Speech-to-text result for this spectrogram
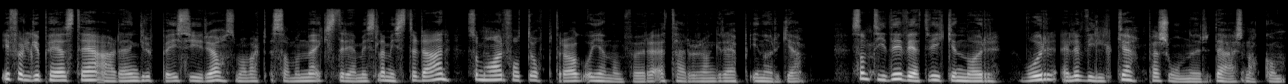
Ifølge PST er det en gruppe i Syria som har vært sammen med ekstreme islamister der, som har fått i oppdrag å gjennomføre et terrorangrep i Norge. Samtidig vet vi ikke når, hvor eller hvilke personer det er snakk om.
